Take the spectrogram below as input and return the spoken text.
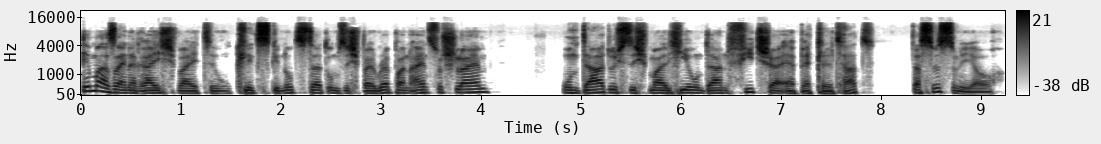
immer seine Reichweite und Klicks genutzt hat, um sich bei Rappern einzuschleimen und dadurch sich mal hier und da ein Feature erbettelt hat, das wissen wir ja auch.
